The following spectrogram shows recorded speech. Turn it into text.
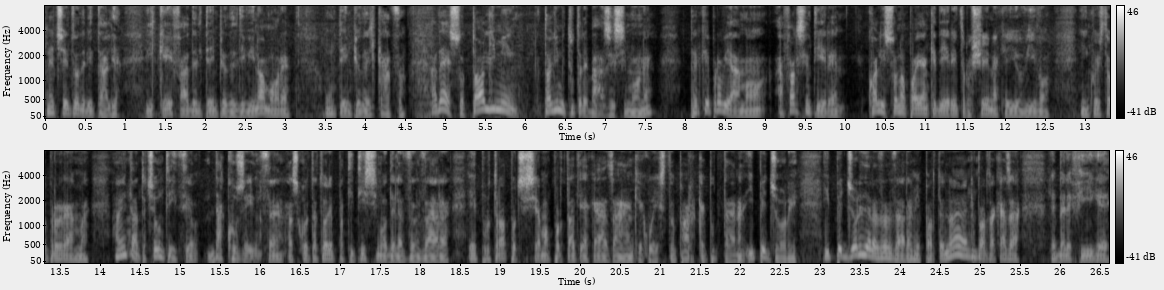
nel centro dell'Italia, il che fa del Tempio del Divino Amore un tempio del cazzo. Adesso toglimi, toglimi tutte le basi, Simone, perché proviamo a far sentire quali sono poi anche dei retroscena che io vivo in questo programma. Ogni tanto c'è un tizio da Cosenza, ascoltatore patitissimo della zanzara, e purtroppo ci siamo portati a casa anche questo, porca puttana. I peggiori, i peggiori della zanzara mi portano, non è che porto a casa le belle fighe,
